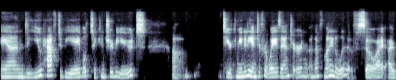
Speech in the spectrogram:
And you have to be able to contribute um, to your community in different ways and to earn enough money to live. So I, I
